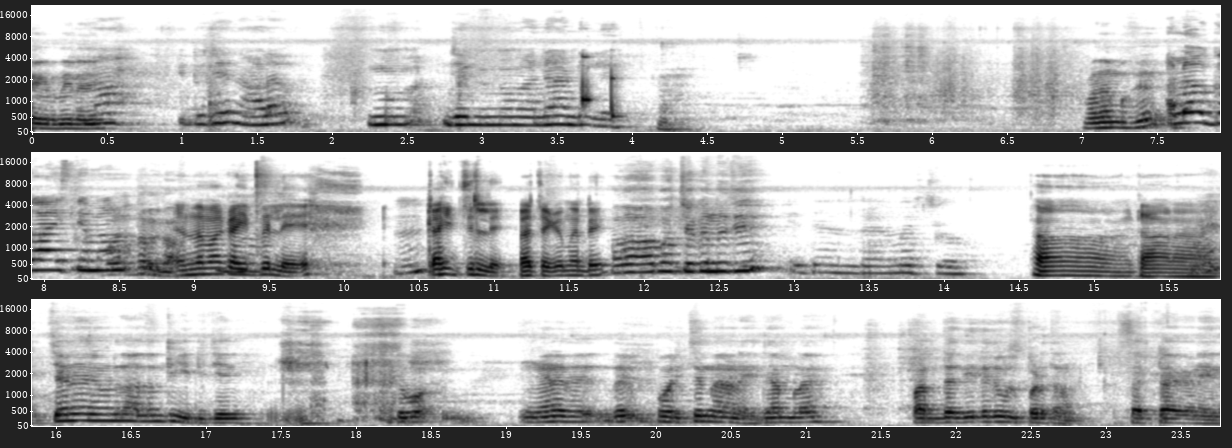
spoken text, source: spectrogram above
തീർന്നില്ല നാളെ കണ്ടില്ലേ? അപ്പോൾ നമുക്ക് ഹലോ ഗായ്സ് കഴിച്ചില്ലേ? പച്ചക്ക് എന്നിട്ട് അതാ പച്ചക്ക് എന്നിട്ട് ആ കാണാ. നല്ല തീറ്റിച്ചേന് ഇങ്ങനെ ഇത് പൊരിച്ചെന്നാണ്. ഇത് നമ്മളെ പദ്ധതിയിൽ ഇത് ഉൾപ്പെടുത്തണം. സെറ്റ് ആകണേൽ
